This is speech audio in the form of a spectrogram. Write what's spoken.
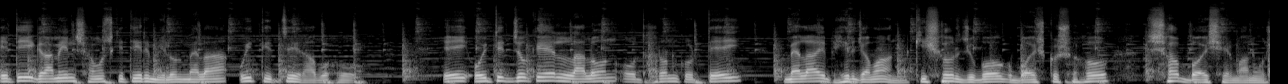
এটি গ্রামীণ সংস্কৃতির মিলন মেলা ঐতিহ্যের আবহ। এই ঐতিহ্যকে লালন ও ধারণ করতেই মেলায় ভিড় জমান কিশোর, যুবক বয়স্ক সহ সব বয়সের মানুষ।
